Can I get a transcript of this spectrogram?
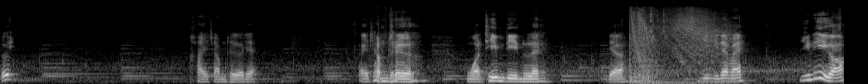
เฮ้ยใครทำเธอเนี่ย ใครทำเธอ หัวทิ่มดินเลย เดี๋ยว ยิงได้ไหมยิงนี่อีกเหรอ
